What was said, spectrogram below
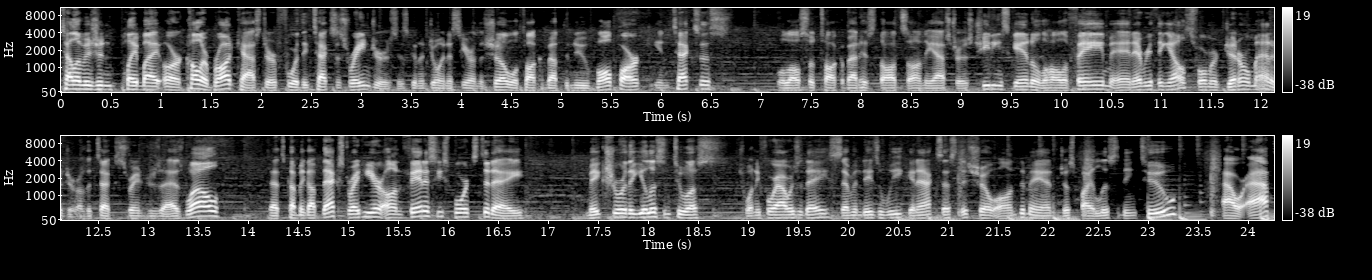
television play by or color broadcaster for the Texas Rangers, is going to join us here on the show. We'll talk about the new ballpark in Texas. We'll also talk about his thoughts on the Astros cheating scandal, the Hall of Fame, and everything else. Former general manager of the Texas Rangers as well. That's coming up next, right here on Fantasy Sports Today. Make sure that you listen to us 24 hours a day, seven days a week, and access this show on demand just by listening to our app,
